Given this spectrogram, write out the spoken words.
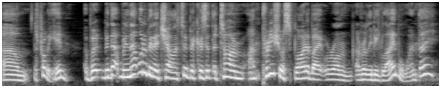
um it's probably him but but that I mean that would have been a challenge too because at the time I'm pretty sure Spiderbait were on a really big label weren't they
